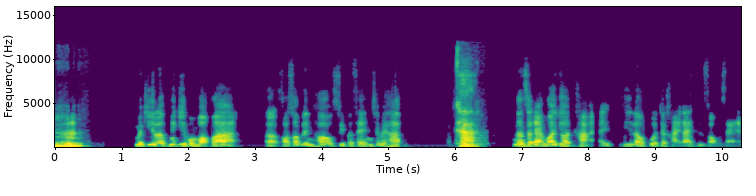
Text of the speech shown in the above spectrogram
อือฮึเมื่อกี้เราเมื่อกี้ผมบอกว่าเอ่อ cost of rental สิบเปอร์เซ็นใช่ไหมครับ ค่ะ นั่นแสดงว่ายอดขายที่เราควรจะขายได้คือสองแสน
